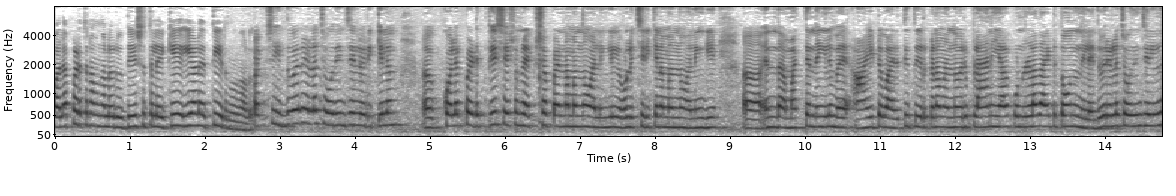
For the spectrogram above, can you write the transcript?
കൊലപ്പെടുത്തണം എന്നുള്ള ഒരു ഉദ്ദേശത്തിലേക്ക് ഇയാൾ എത്തിയിരുന്നത് പക്ഷെ ഇതുവരെയുള്ള ചോദ്യം ചെയ്യൽ ഒരിക്കലും കൊലപ്പെടുത്തിയ ശേഷം രക്ഷപ്പെടണമെന്നോ അല്ലെങ്കിൽ ഒളിച്ചിരിക്കണമെന്നോ അല്ലെങ്കിൽ എന്താ മറ്റെന്തെങ്കിലും ആയിട്ട് വരുത്തി തീർക്കണമെന്നോ ഒരു പ്ലാൻ ഇയാൾക്കുള്ളതായിട്ട് തോന്നുന്നില്ല. ഇതുവരെയുള്ള ചോദ്യം ചെയ്യലിൽ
